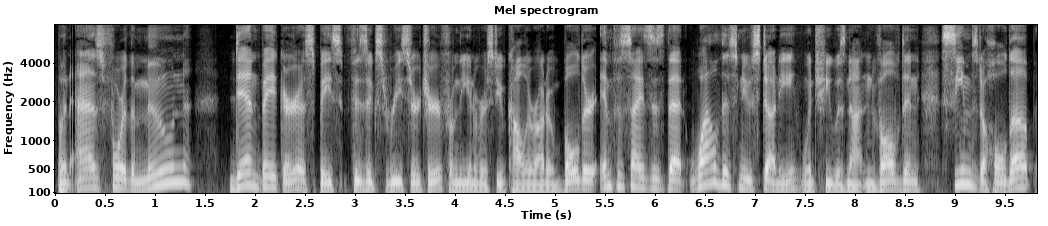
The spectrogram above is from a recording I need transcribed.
But as for the moon, Dan Baker, a space physics researcher from the University of Colorado Boulder, emphasizes that while this new study, which he was not involved in, seems to hold up,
